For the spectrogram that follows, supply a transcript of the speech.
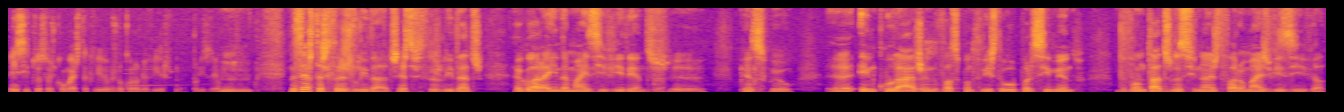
em situações como esta que vivemos no coronavírus, é? por exemplo. Uhum. Mas estas fragilidades, estas fragilidades agora ainda mais evidentes, uh, penso eu, uh, encorajam, do vosso ponto de vista, o aparecimento de vontades nacionais de forma mais visível.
